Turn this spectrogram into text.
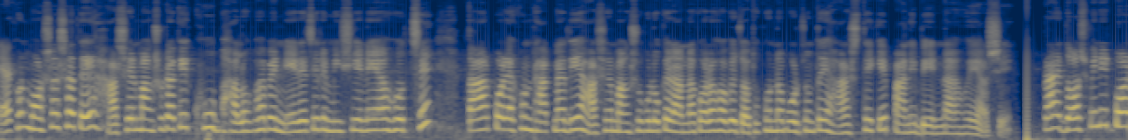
এখন মশলার সাথে হাঁসের মাংসটাকে খুব ভালোভাবে নেড়ে চেড়ে মিশিয়ে নেওয়া হচ্ছে। তারপর এখন ঢাকনা দিয়ে হাঁসের মাংসগুলোকে রান্না করা হবে যতক্ষণ না পর্যন্ত এই হাঁস থেকে পানি বের না হয়ে আসে। প্রায় দশ মিনিট পর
